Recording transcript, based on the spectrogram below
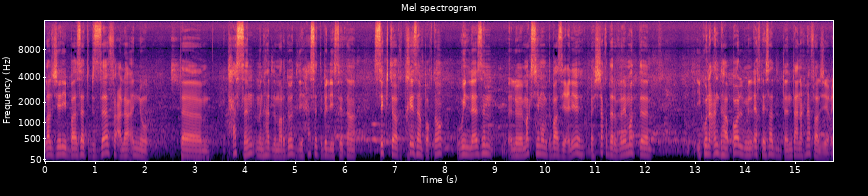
l'Algérie بازات بزاف على انه تحسن من هذا المردود اللي حست باللي c'est un secteur très important وين لازم le maximum تبازي عليه باش تقدر vraiment يكون عندها pôle من الاقتصاد نتاعنا إحنا في Algérie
